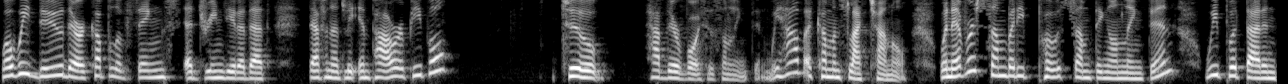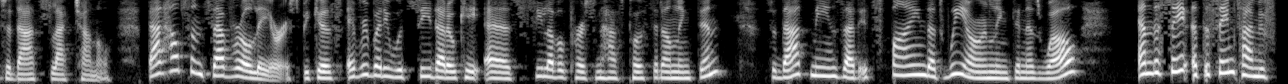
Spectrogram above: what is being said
What we do, there are a couple of things at Dream Data that definitely empower people to have their voices on LinkedIn. We have a common Slack channel. Whenever somebody posts something on LinkedIn, we put that into that Slack channel. That helps on several layers because everybody would see that, okay, a C level person has posted on LinkedIn. So that means that it's fine that we are on LinkedIn as well. And the same at the same time, if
